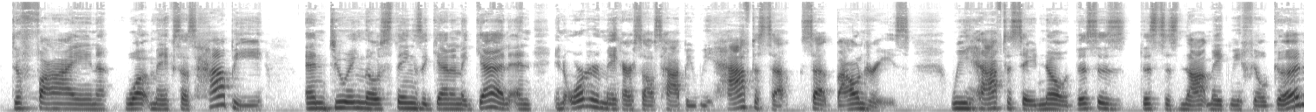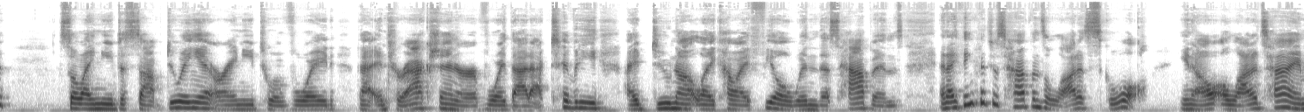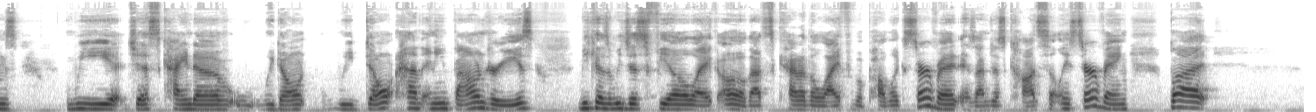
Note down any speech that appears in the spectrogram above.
define what makes us happy and doing those things again and again. And in order to make ourselves happy, we have to set, set boundaries. We have to say, no, this is this does not make me feel good. So I need to stop doing it or I need to avoid that interaction or avoid that activity. I do not like how I feel when this happens. And I think that just happens a lot at school. You know, a lot of times we just kind of we don't we don't have any boundaries because we just feel like oh that's kind of the life of a public servant is i'm just constantly serving. But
